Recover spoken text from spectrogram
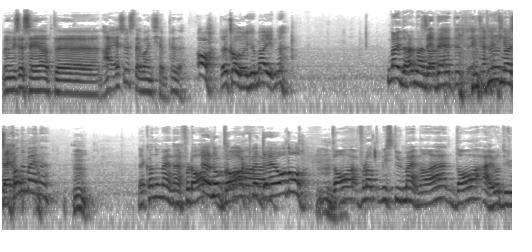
Men hvis jeg sier at eh, Nei, jeg syns det var en kjempeidé. Å, det kan du ikke mene. Nei, det, nei, Så det, det- det- jeg kan- du, jeg nei, det kan du mene. Det kan du mene, for da Er det noe da, galt med det òg nå? Da, for at hvis du mener det, da er jo du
